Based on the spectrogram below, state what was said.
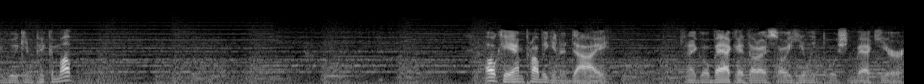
If we can pick him up. Okay, I'm probably gonna die. Can I go back? I thought I saw a healing potion back here.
